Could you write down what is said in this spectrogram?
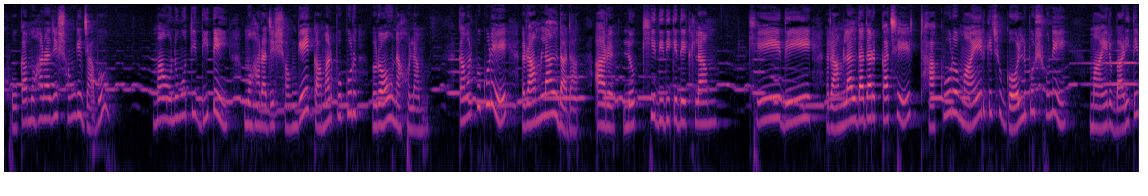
খোকা মহারাজের সঙ্গে যাব? মা অনুমতি দিতেই মহারাজের সঙ্গে কামার পুকুর রওনা হলাম। কামার পুকুরে রামলাল দাদা আর লক্ষ্মী দিদিকে দেখলাম। খেয়ে দে। রামলাল দাদার কাছে ঠাকুর ও মায়ের কিছু গল্প শুনে মায়ের বাড়িতে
